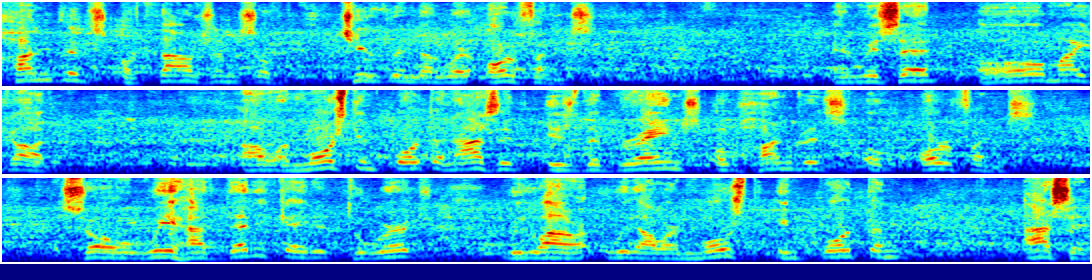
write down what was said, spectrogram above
hundreds of thousands of children that were orphans. And we said, oh my God, our most important asset is the brains of hundreds of orphans. So we had dedicated to work with our, with our most important asset,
